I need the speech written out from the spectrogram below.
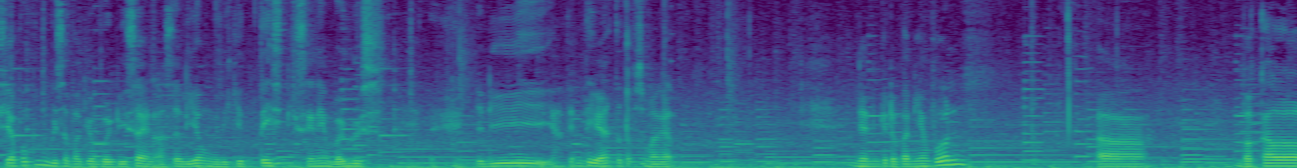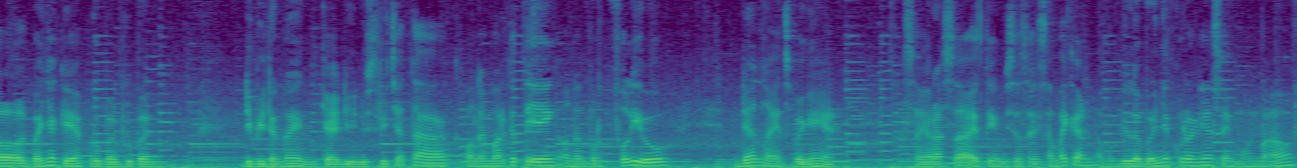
Siapa pun bisa pakai buat desain asal dia memiliki taste desain yang bagus. Jadi hati-hati ya, tetap semangat. Dan ke depannya pun uh, bakal banyak ya perubahan-perubahan di bidang lain kayak di industri cetak, online marketing, online portfolio, dan lain sebagainya. Saya rasa itu yang bisa saya sampaikan. Apabila banyak kurangnya, saya mohon maaf.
